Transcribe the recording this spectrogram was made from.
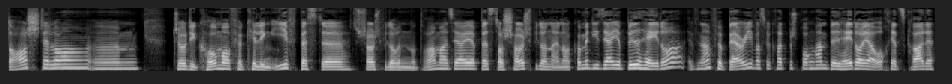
Darsteller, ähm, Jodie Comer für Killing Eve, beste Schauspielerin in einer Dramaserie, bester Schauspieler in einer Comedy-Serie, Bill Hader ne, für Barry, was wir gerade besprochen haben. Bill Hader ja auch jetzt gerade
